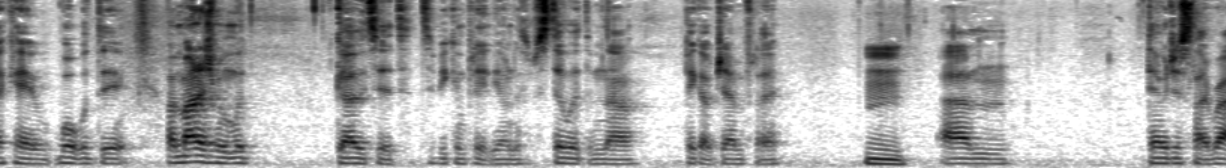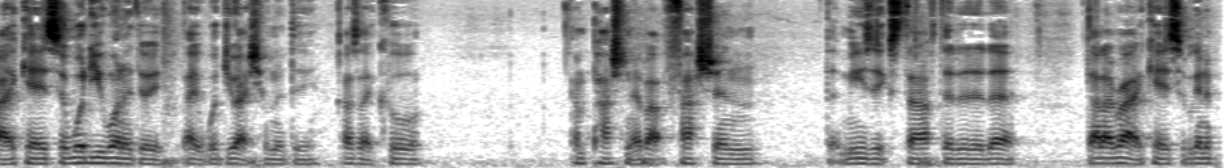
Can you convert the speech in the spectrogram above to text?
okay, what would do? My management would go to, to be completely honest. I'm still with them now. Big up Gemflow. Mm. Um, they were just like, right, okay, so what do you want to do? Like, what do you actually want to do? I was like, cool. I'm passionate about fashion, the music stuff, da da da da. They're like, right, okay, so we're going to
